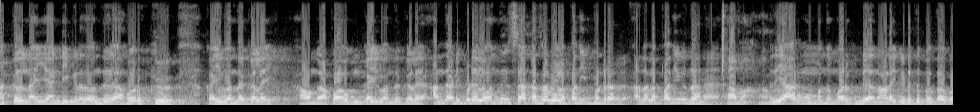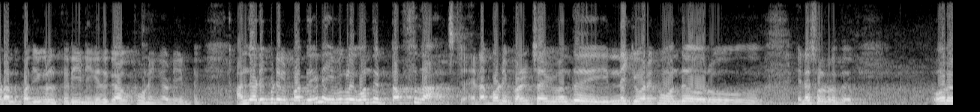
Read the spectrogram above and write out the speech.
நக்கல் நையாண்டிங்கிறது வந்து அவருக்கு கை வந்த கலை. அவங்க அப்பாவுக்கும் கை வந்த கலை. அந்த அடிப்படையில் வந்து சட்டசபையில் பதிவு பண்ணுறாரு அதெல்லாம் பதிவு தானே? ஆமா, ஆமா. அது யாரும் வந்து மறுக்க முடியாது. நாளைக்கு எடுத்து பார்த்தா கூட அந்த பதிவுகள் தெரியும். நீங்கள் எதுக்காக போனீங்க? அப்படின்ட்டு. அந்த அடிப்படையில் பார்த்தீங்கன்னா இவங்களுக்கு வந்து டஃப் தான். எடப்பாடி பழனிசாமி வந்து இன்னைக்கு வரைக்கும் வந்து ஒரு என்ன சொல்கிறது ஒரு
